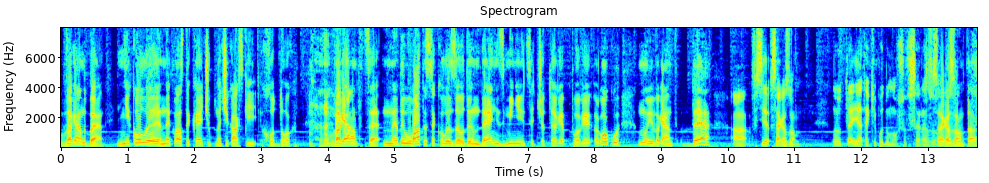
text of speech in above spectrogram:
Варіант Б. Ніколи не класти кетчуп на чикагський хот-дог. Варіант С. Не дивуватися, коли за один день змінюються чотири пори року. Ну і варіант Д. А, всі, все разом. Ну, та я так і подумав, що все разом. Все разом, так?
